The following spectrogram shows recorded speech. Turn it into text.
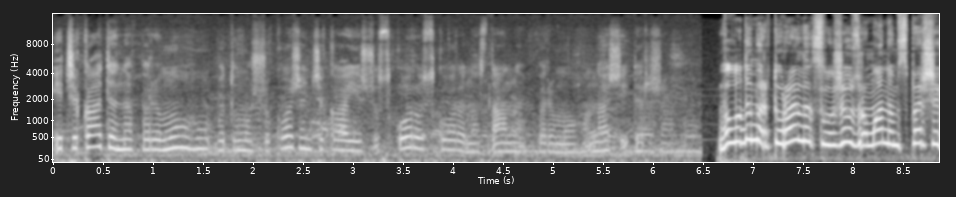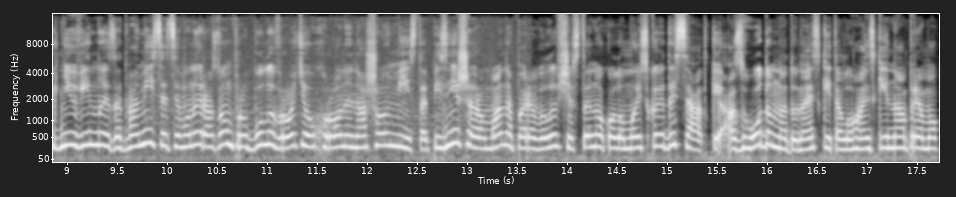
і чекати на перемогу, бо тому що кожен чекає, що скоро-скоро настане перемога в нашій державі. Володимир Турелик служив з Романом з перших днів війни. За два місяці вони разом пробули в роті охорони нашого міста. Пізніше Романа перевели в частину Коломийської десятки, а згодом на Донецький та Луганський напрямок.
